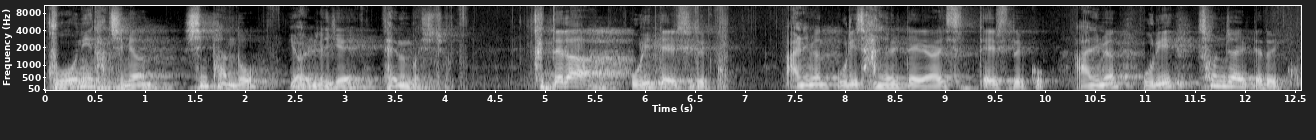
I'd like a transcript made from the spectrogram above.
구원이 닫히면 심판도 열리게 되는 것이죠. 그때가 우리 때일 수도 있고, 아니면 우리 자녀일 때일 수도 있고, 아니면 우리 손자일 때도 있고,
